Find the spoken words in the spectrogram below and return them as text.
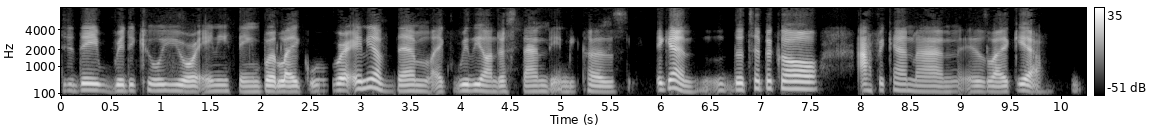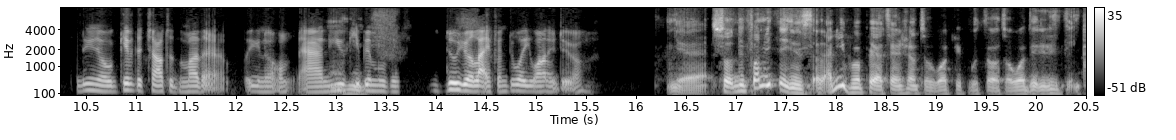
did they ridicule you or anything but like were any of them like really understanding? Because again, the typical African man is like, yeah, you know, give the child to the mother, you know, and you mm-hmm. keep it moving, do your life and do what you want to do. Yeah. So the funny thing is, I didn't even pay attention to what people thought or what they didn't think.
